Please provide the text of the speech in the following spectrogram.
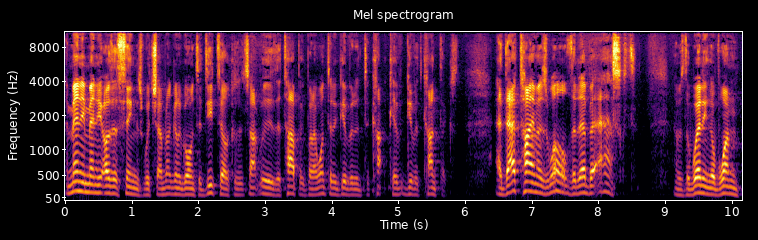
and many, many other things, which I'm not going to go into detail because it's not really the topic, but I wanted to give it, into, give, give it context. At that time as well, the Rebbe asked. It was the wedding of one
